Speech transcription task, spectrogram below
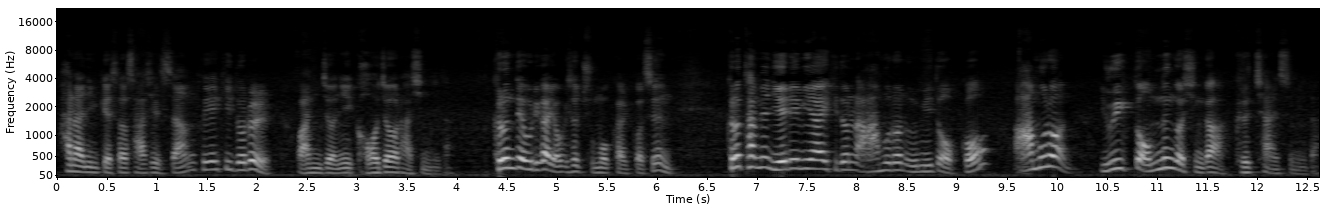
하나님께서 사실상 그의 기도를 완전히 거절하십니다. 그런데 우리가 여기서 주목할 것은 그렇다면 예레미야의 기도는 아무런 의미도 없고 아무런 유익도 없는 것인가? 그렇지 않습니다.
